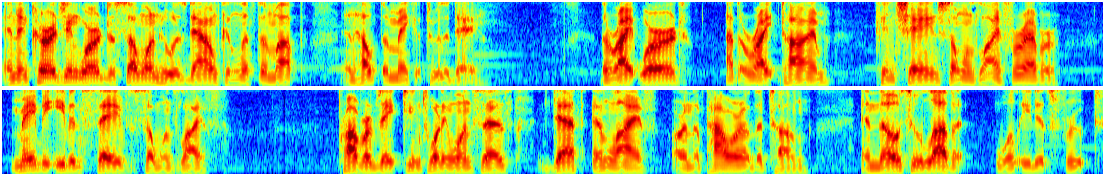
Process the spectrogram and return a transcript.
An encouraging word to someone who is down can lift them up and help them make it through the day. The right word at the right time can change someone's life forever, maybe even save someone's life. Proverbs 18:21 says, "Death and life are in the power of the tongue, and those who love it will eat its fruit."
